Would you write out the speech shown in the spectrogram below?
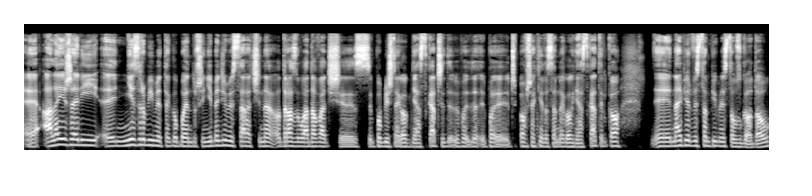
E, Ale jeżeli e, nie zrobimy tego błędu, czy nie będziemy starać się od razu ładować z publicznego gniazdka, czy, czy powszechnie dostępnego gniazdka, tylko najpierw wystąpimy z tą zgodą.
